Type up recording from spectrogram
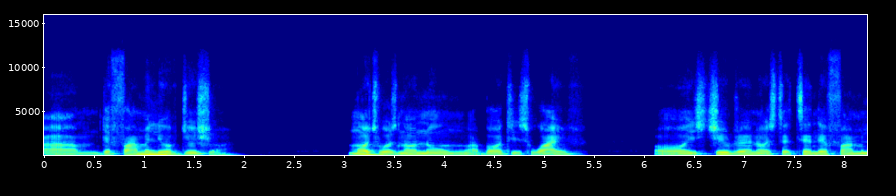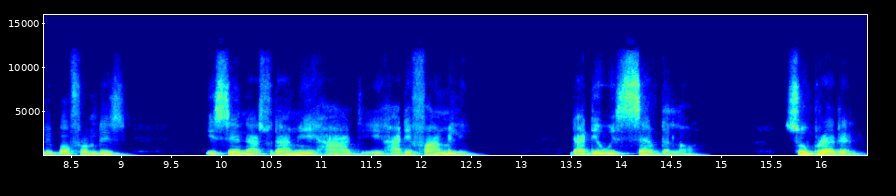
um, the family of Joshua, much was not known about his wife or his children or his extended family. But from this, he's saying that Sudan he had he had a family that they will serve the Lord. So, brethren,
